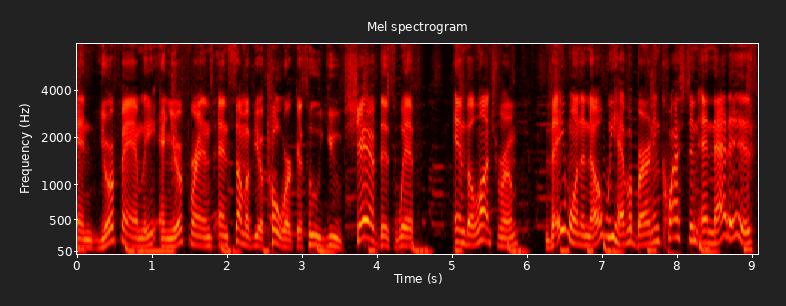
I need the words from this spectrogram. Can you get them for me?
and your family and your friends and some of your coworkers who you've shared this with in the lunchroom, they want to know. We have a burning question, and that is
